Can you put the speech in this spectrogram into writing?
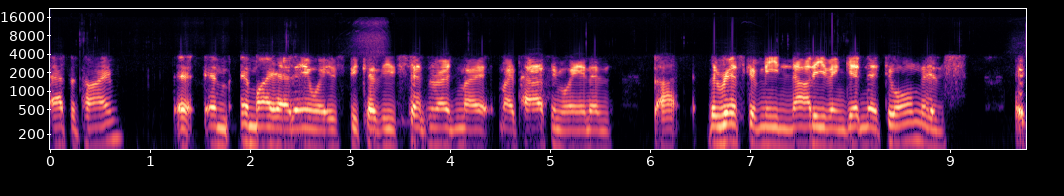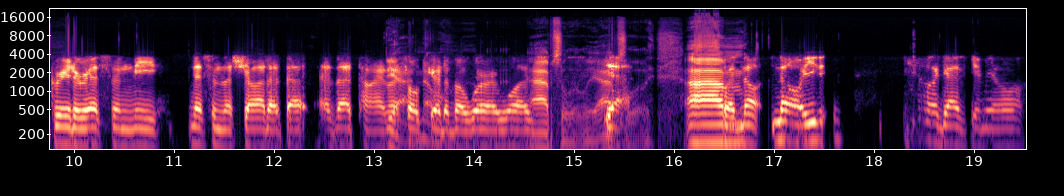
at the time in in my head, anyways, because he's sitting right in my my passing lane, and the, the risk of me not even getting it to him is a greater risk than me missing the shot at that at that time. Yeah, I felt no. good about where I was. Absolutely, absolutely. Yeah. Um, but no, no, he, the guys give me a little,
